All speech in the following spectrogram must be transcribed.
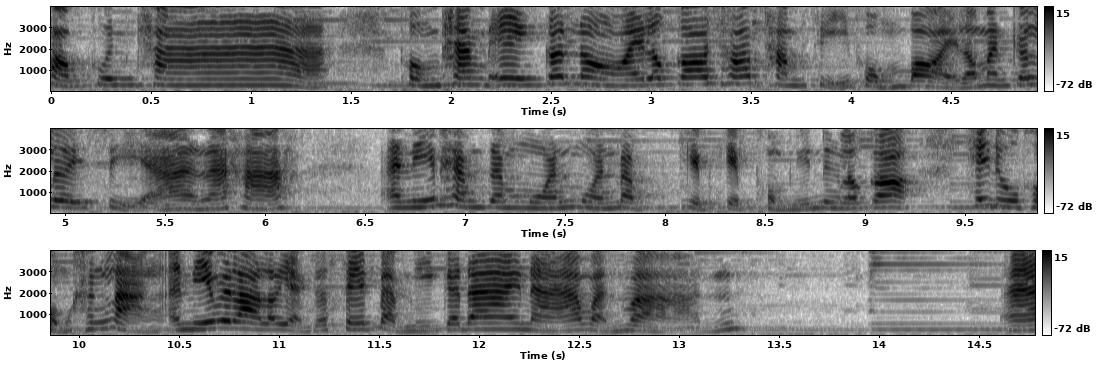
ขอบคุณค่ะ ผมแพมเองก็น้อยแล้วก็ชอบทำสีผมบ่อย แล้วมันก็เลยเสียนะคะ อันนี้แพมจะม้วนม้วนแบบเก็บเก็บผมนิดนึงแล้วก็ให้ดูผมข้างหลัง อันนี้เวลาเราอยากจะเซตแบบนี้ก็ได้นะ หวานหวานอ่า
